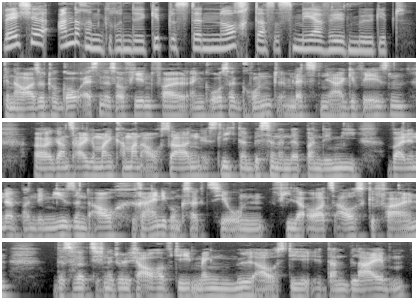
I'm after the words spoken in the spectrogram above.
Welche anderen Gründe gibt es denn noch, dass es mehr wilden Müll gibt? Genau, also To-Go-Essen ist auf jeden Fall ein großer Grund im letzten Jahr gewesen. Äh, ganz allgemein kann man auch sagen, es liegt ein bisschen an der Pandemie, weil in der Pandemie sind auch Reinigungsaktionen vielerorts ausgefallen. Das wirkt sich natürlich auch auf die Mengen Müll aus, die dann bleiben.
